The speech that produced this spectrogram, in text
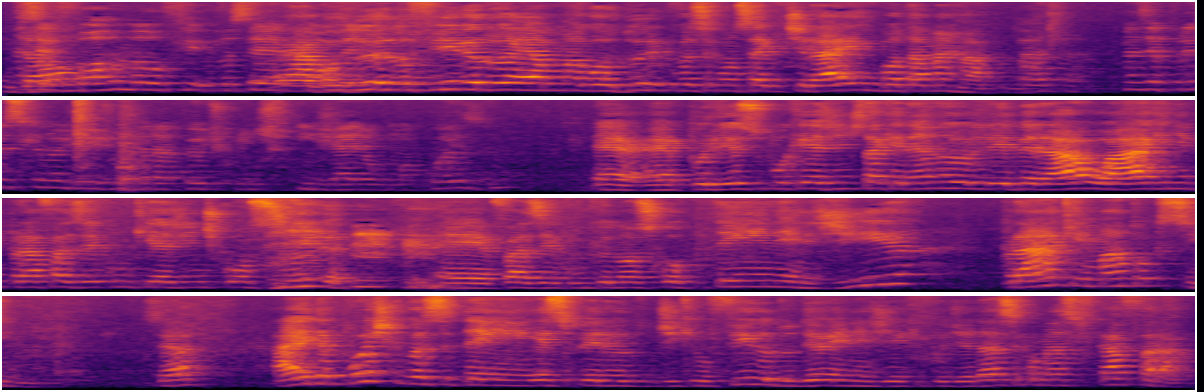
você Então, forma o fígado. Você a gordura do fígado é uma gordura que você consegue tirar e botar mais rápido. Ah, tá. Mas é por isso que no jejum terapêutico a gente ingere alguma coisa? É, é por isso porque a gente está querendo liberar o Agni para fazer com que a gente consiga é, fazer com que o nosso corpo tenha energia para queimar a toxina, certo? Aí depois que você tem esse período de que o fígado deu a energia que podia dar, você começa a ficar fraco.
